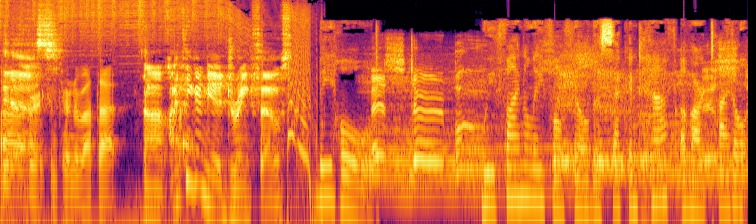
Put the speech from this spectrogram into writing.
Uh, I'm very concerned about that. Um, I think I need a drink though. Behold, we finally fulfill the second half of our title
